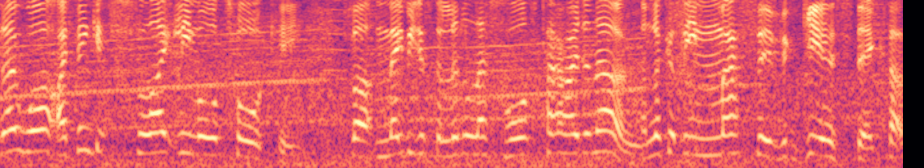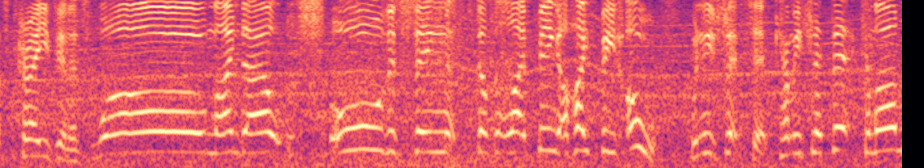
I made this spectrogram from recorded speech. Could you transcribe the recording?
know what? I think it's slightly more torquey, but maybe just a little less horsepower, I don't know. And look at the massive gear stick. That's craziness. Whoa, mind out. Oh, this thing doesn't like being at high speed. Oh, we need to flip it. Can we flip it? Come on.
